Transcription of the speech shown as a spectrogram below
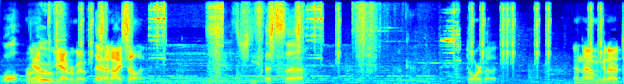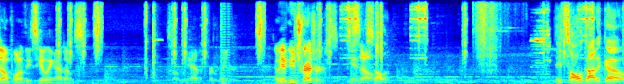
Well, remove. Yeah, remove. There. And then I sell it. Jeez, that's uh. Don't worry about it. And now I'm gonna dump one of these healing items. So we have it for later. And we have new treasures to Yeah, sell. sell it. It's all gotta go.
